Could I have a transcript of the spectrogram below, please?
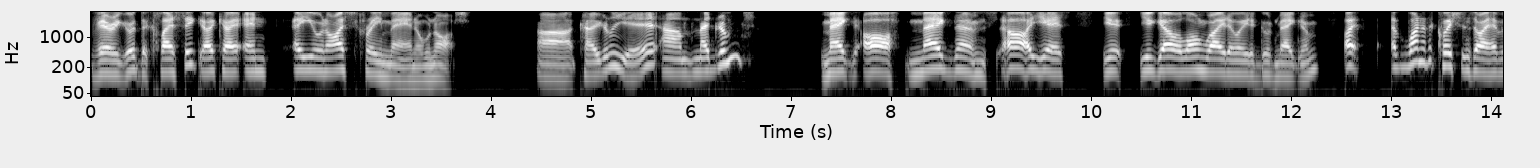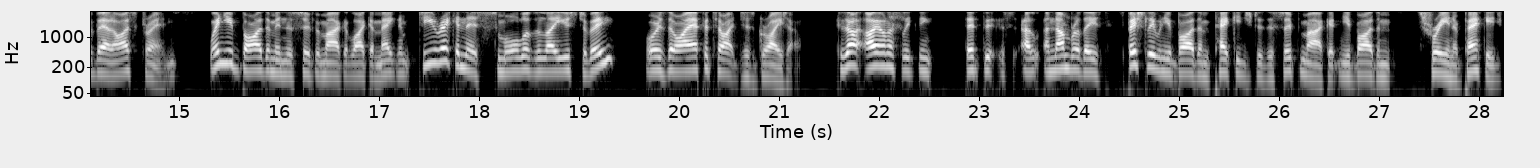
Very good. The classic. Okay. And are you an ice cream man or not? Occasionally, yeah. Um, magnums. Mag. Oh, magnums. Oh, yes. You you go a long way to eat a good magnum. I one of the questions I have about ice creams when you buy them in the supermarket like a Magnum, do you reckon they're smaller than they used to be, or is my appetite just greater? Because I, I, honestly think that a, a, number of these, especially when you buy them packaged at the supermarket and you buy them three in a package,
